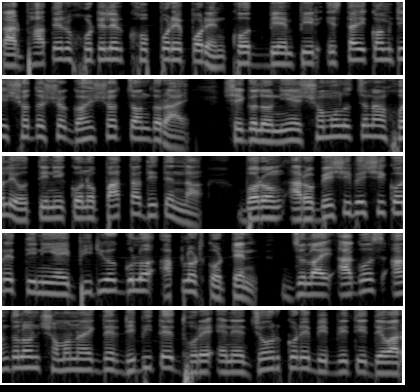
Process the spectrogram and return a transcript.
তার ভাতের হোটেলের খপ্পরে পড়েন খোদ বিএনপির স্থায়ী কমিটির সদস্য গহেশ্বর চন্দ্র রায়। সেগুলো নিয়ে সমালোচনা হলেও তিনি কোনো পাত্তা দিতেন না, বরং আরও বেশি বেশি করে তিনি এই ভিডিওগুলো আপলোড করতেন। জুলাই আগস্ট আন্দোলন সমন্বয়কদের ডিবিতে ধরে এনে জোর করে বিবৃতি দেওয়ার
